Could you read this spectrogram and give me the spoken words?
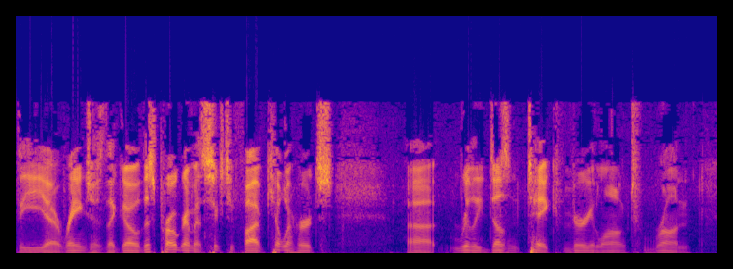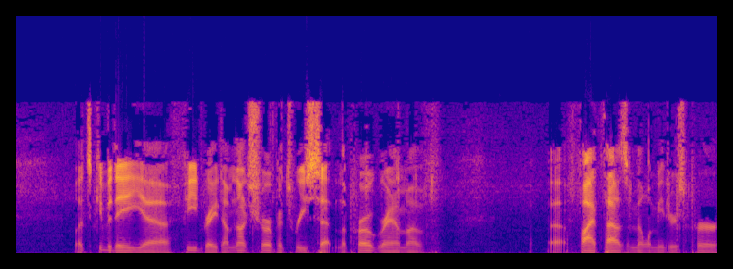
the uh, range as they go. This program at 65 kilohertz uh, really doesn't take very long to run. Let's give it a uh, feed rate. I'm not sure if it's reset in the program of uh, 5,000 millimeters per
